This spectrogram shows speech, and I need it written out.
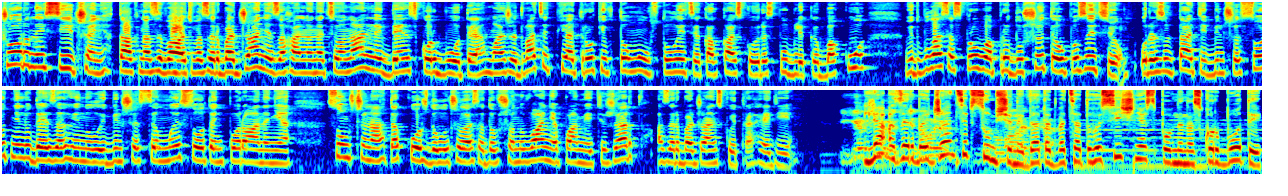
Чорний січень так називають в Азербайджані загальнонаціональний день скорботи. Майже 25 років тому в столиці Кавказької республіки Баку відбулася спроба придушити опозицію. У результаті більше сотні людей загинули, більше семи сотень поранені. Сумщина також долучилася до вшанування пам'яті жертв азербайджанської трагедії. Для азербайджанців Сумщини дата 20 січня сповнена скорботи.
